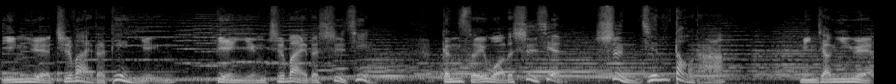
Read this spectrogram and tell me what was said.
音乐之外的电影，电影之外的世界，跟随我的视线，瞬间到达。岷江音乐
